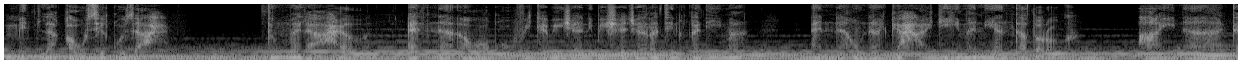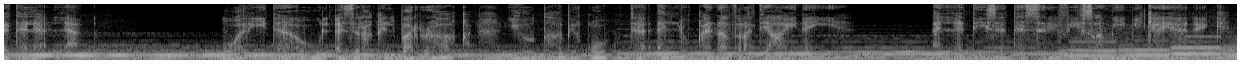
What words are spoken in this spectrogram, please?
مثل قوس قزح. شجرة قديمة أن هناك حكيما ينتظرك عيناه تتلألأ. ورداءه الأزرق البراق يطابق تألق نظرة عينيه التي ستسري في صميم كيانك.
